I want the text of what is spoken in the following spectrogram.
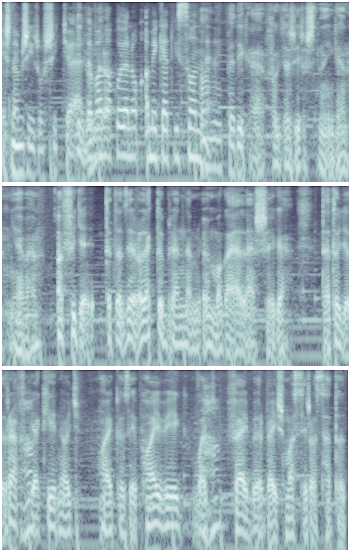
És nem zsírosítja el. De vannak olyanok, amiket viszont nem. Ami pedig el fogja zsírosítani, igen, nyilván. A figyelj, tehát azért a legtöbb rend nem önmaga ellensége. Tehát, hogy rá fogják írni, hogy haj közép, hajvég, vagy Aha. fejbőrbe is masszírozhatod.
